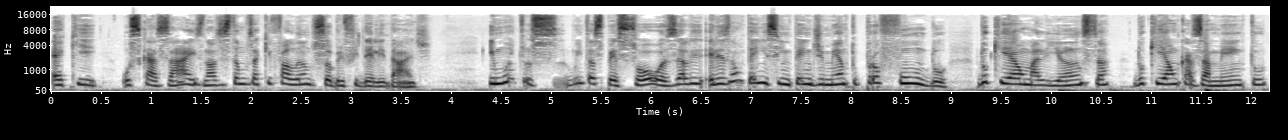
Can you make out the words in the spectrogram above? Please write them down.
é que os casais, nós estamos aqui falando sobre fidelidade. E muitos, muitas pessoas, eles não têm esse entendimento profundo do que é uma aliança, do que é um casamento,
